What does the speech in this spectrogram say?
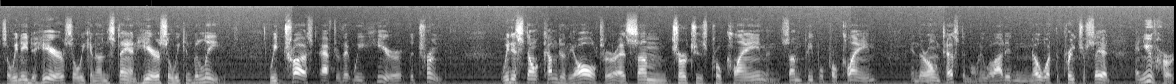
So we need to hear so we can understand, hear so we can believe. We trust after that we hear the truth. We just don't come to the altar as some churches proclaim and some people proclaim in their own testimony. Well, I didn't know what the preacher said. And you've heard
